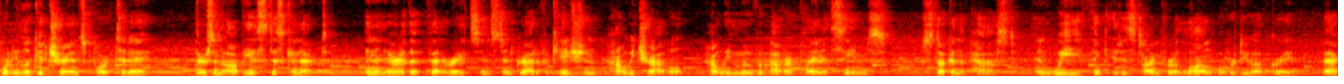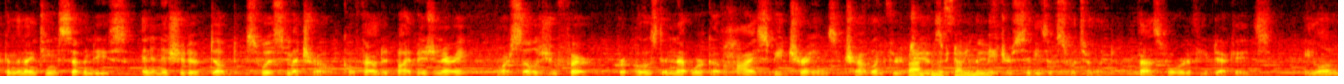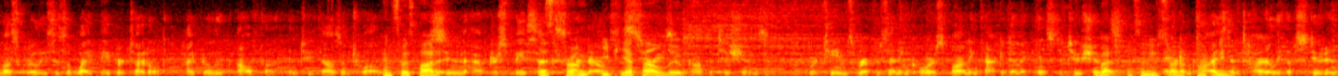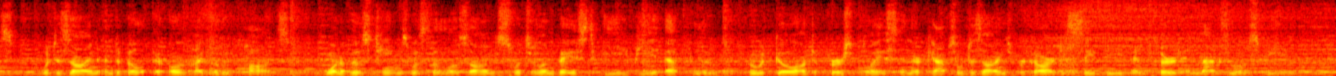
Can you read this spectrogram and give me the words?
When you look at transport today, there's an obvious disconnect. In an era that venerates instant gratification, how we travel, how we move about our planet seems stuck in the past, and we think it is time for a long overdue upgrade. Back in the 1970s, an initiative dubbed Swiss Metro, co-founded by visionary Marcel Jufer, proposed a network of high-speed trains traveling through Back tubes the between 70s. the major cities of Switzerland. Fast forward a few decades, Elon Musk releases a white paper titled Hyperloop Alpha in 2012. And SwissPod soon after SpaceX is from EPFL Loop. competitions were teams representing corresponding academic institutions but it's a new startup and comprised company. entirely of students would design and develop their own Hyperloop pods. One of those teams was the Lausanne, Switzerland-based EPF Loop, who would go on to first place in their capsule designs regard to safety and third and maximum speed.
